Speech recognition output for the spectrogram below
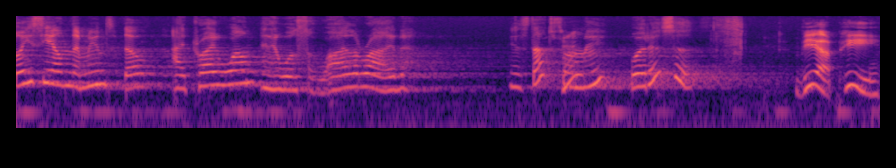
Go easy on the mints, though. I tried one and it was a wild ride. Is that for hmm? me? What is it? VIP.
